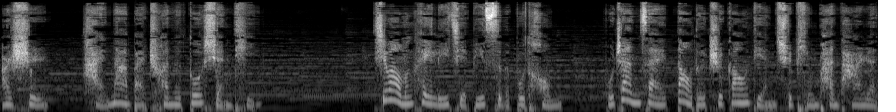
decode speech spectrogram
而是海纳百川的多选题。希望我们可以理解彼此的不同，不站在道德制高点去评判他人，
